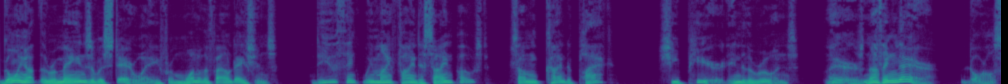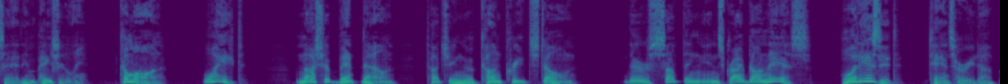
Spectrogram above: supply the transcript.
going up the remains of a stairway from one of the foundations. Do you think we might find a signpost? Some kind of plaque? She peered into the ruins. There's nothing there, Doral said impatiently. Come on. Wait. Nasha bent down, touching a concrete stone. There's something inscribed on this. What is it? Tance hurried up.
